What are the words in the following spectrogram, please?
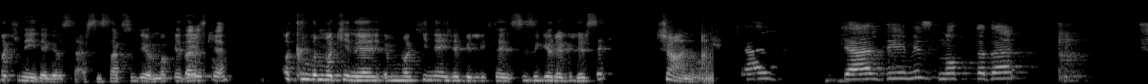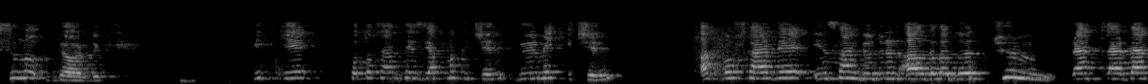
makineyi de göstersin. Saksı diyorum, affedersiniz. Peki. Akıllı makine makineyle birlikte sizi görebilirsek şahane olur. geldiğimiz noktada şunu gördük. Bitki fotosentez yapmak için, büyümek için atmosferde insan gözünün algıladığı tüm renklerden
